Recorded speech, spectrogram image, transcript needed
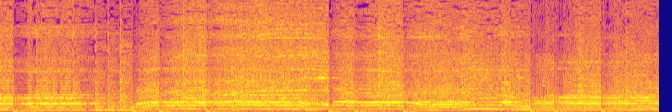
La ilaha illallah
